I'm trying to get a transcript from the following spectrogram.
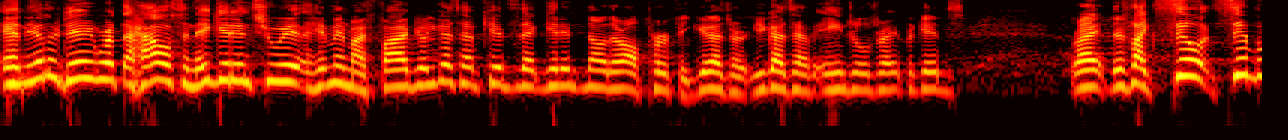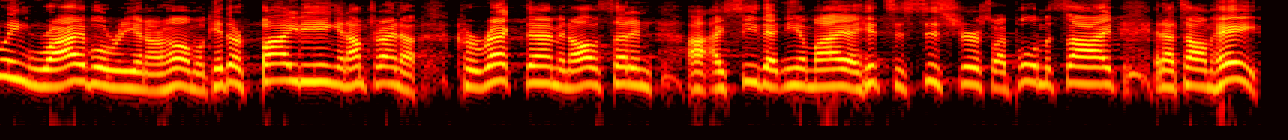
and the other day we're at the house and they get into it. Him and my five year old. You guys have kids that get in? No, they're all perfect. You guys are. You guys have angels, right, for kids? Right? There's like sibling rivalry in our home, okay? They're fighting, and I'm trying to correct them, and all of a sudden uh, I see that Nehemiah hits his sister, so I pull him aside and I tell him, hey,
